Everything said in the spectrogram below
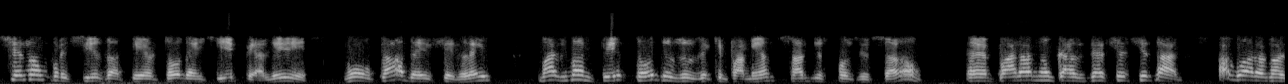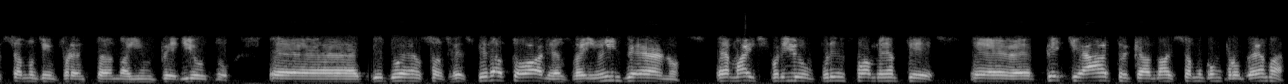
Você não precisa ter toda a equipe ali voltada a esses leitos, mas manter todos os equipamentos à disposição é, para, no caso de necessidade. Agora nós estamos enfrentando aí um período é, de doenças respiratórias, vem o inverno, é mais frio, principalmente é, pediátrica, nós estamos com um problema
